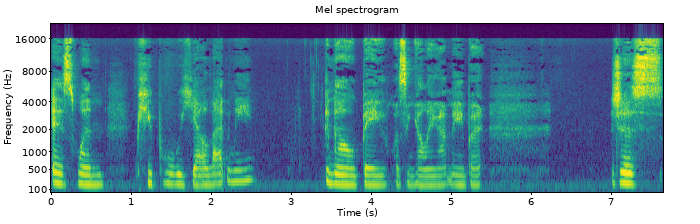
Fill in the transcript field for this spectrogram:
is when people yell at me. No, Bay wasn't yelling at me, but just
